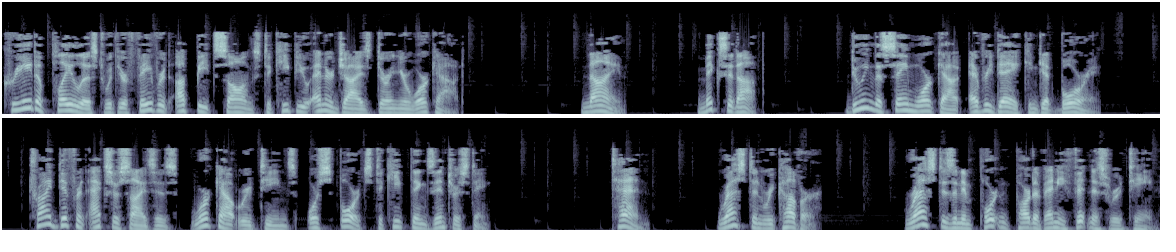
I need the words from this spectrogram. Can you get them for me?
Create a playlist with your favorite upbeat songs to keep you energized during your workout. 9. Mix it up. Doing the same workout every day can get boring. Try different exercises, workout routines, or sports to keep things interesting. 10. Rest and recover. Rest is an important part of any fitness routine.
